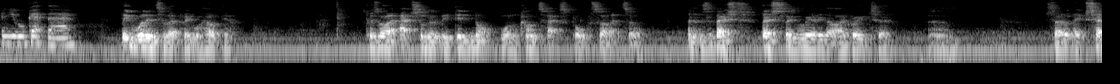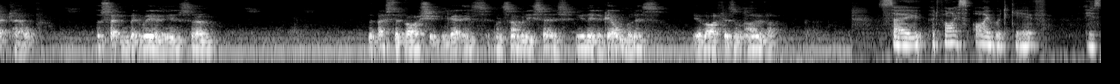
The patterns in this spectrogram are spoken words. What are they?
and you will get there. Be willing to let people help you. Because I absolutely did not want to contact support sight at all. And it was the best best thing really that I agreed to. Um, so accept help. The second bit really is um, the best advice you can get is when somebody says you need to get on with this your life isn't over. So, advice I would give is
